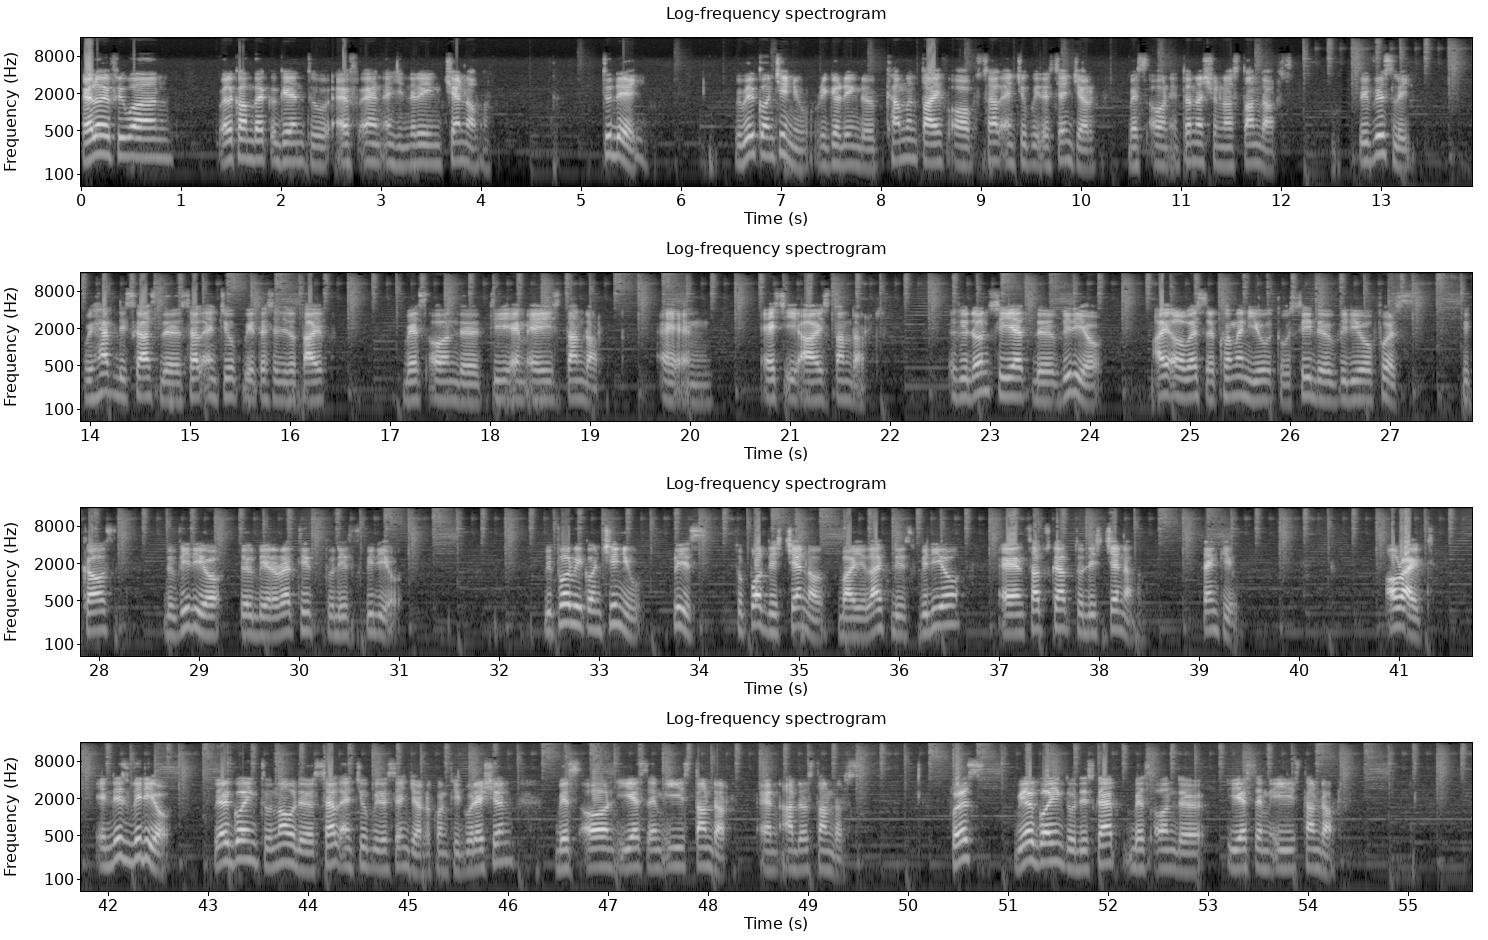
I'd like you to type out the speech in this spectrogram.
Hello everyone, welcome back again to FN Engineering channel. Today, we will continue regarding the common type of shell and tube heat exchanger based on international standards. Previously, we have discussed the shell and tube heat exchanger type based on the TEMA standard and HEI standard. If you don't see yet the video, I always recommend you to see the video first because the video will be related to this video. Before we continue, please support this channel by like this video and subscribe to this channel. Thank you. Alright, in this video, we are going to know the shell and tube exchanger configuration based on ASME standard and other standards. First, we are going to describe based on the ASME standard.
